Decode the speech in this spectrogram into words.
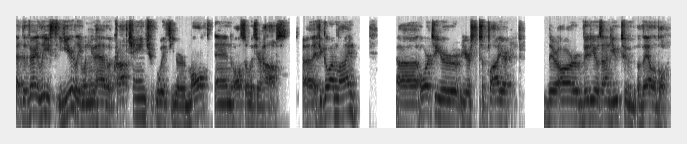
at the very least yearly when you have a crop change with your malt and also with your hops. Uh, if you go online uh, or to your, your supplier, there are videos on YouTube available.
